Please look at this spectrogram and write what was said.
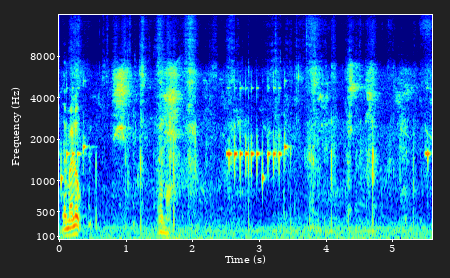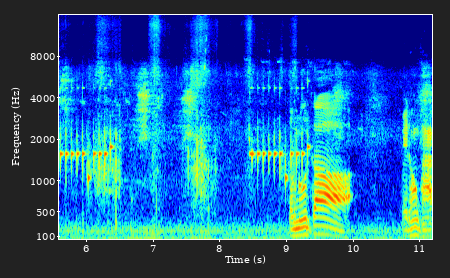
เดินมาลูกเดินมา ตรงนู้นก็เป็นห้องพัก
